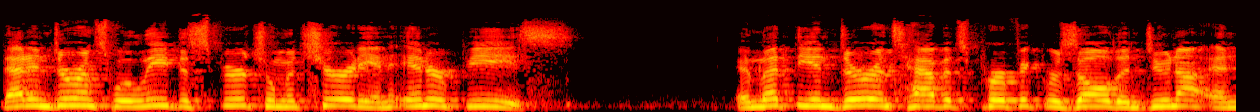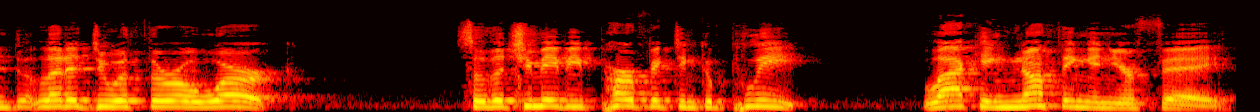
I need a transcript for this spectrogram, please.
That endurance will lead to spiritual maturity and inner peace. And let the endurance have its perfect result and do not and let it do a thorough work, so that you may be perfect and complete, lacking nothing in your faith.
